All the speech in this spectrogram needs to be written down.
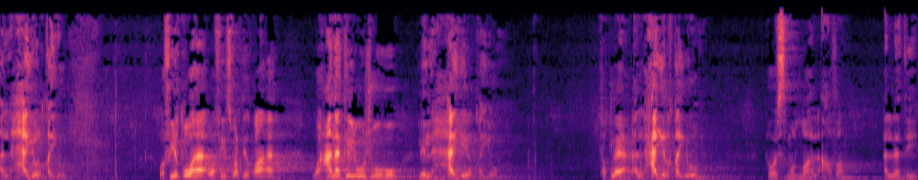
الحي القيوم. وفي طه وفي سورة طه وعنت الوجوه للحي القيوم. فطلع الحي القيوم هو اسم الله الأعظم الذي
